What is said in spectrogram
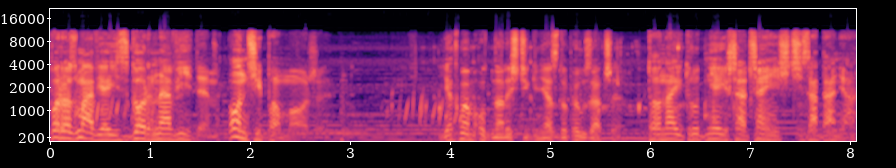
Porozmawiaj z Gornawidem, on ci pomoże. Jak mam odnaleźć gniazdo pełzaczy? To najtrudniejsza część zadania.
